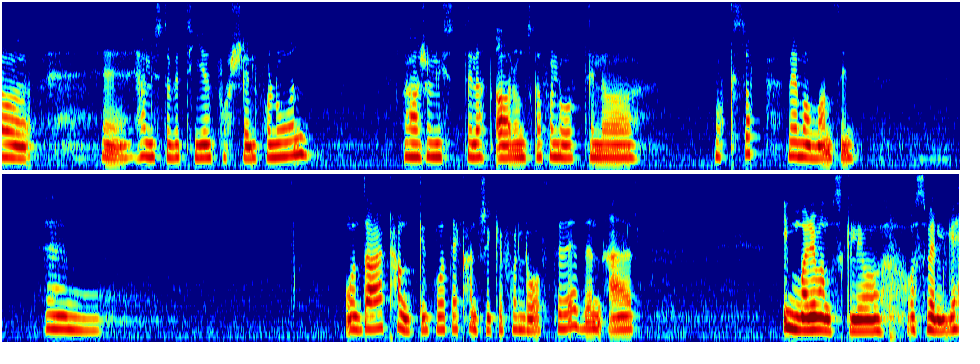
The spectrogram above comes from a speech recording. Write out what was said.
Og uh, jeg har lyst til å bety en forskjell for noen. Og jeg har så lyst til at Aron skal få lov til å vokse opp med mammaen sin. Um, og da er tanken på at jeg kanskje ikke får lov til det, den er innmari vanskelig å, å svelge.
